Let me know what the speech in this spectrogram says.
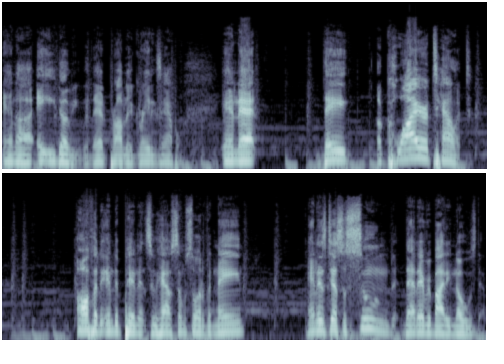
in uh, AEW. They're probably a great example, in that they acquire talent off of the independents who have some sort of a name, and it's just assumed that everybody knows them.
